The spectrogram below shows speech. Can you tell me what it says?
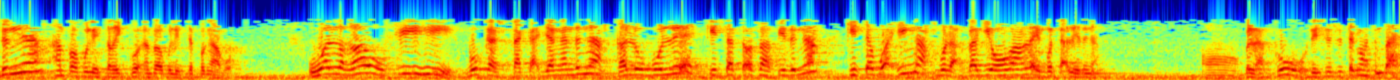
Dengar apa boleh terikut apa boleh terpengaruh. Wal ghaw fihi. Bukan setakat jangan dengar. Kalau boleh kita tak usah pergi dengar kita buat hingat pula. Bagi orang lain pun tak boleh dengar. Oh berlaku di setengah tempat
